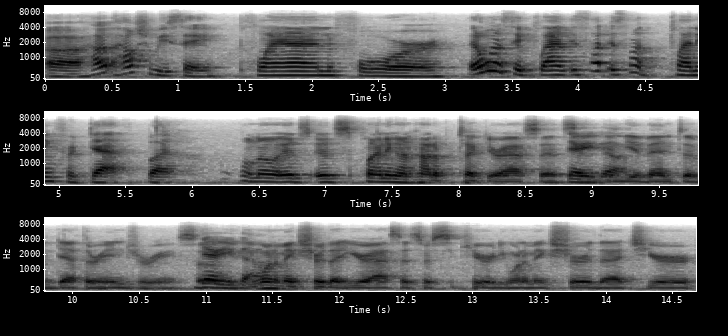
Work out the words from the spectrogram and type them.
uh, how, how should we say, plan for, I don't want to say plan, it's not, it's not planning for death, but well, no, it's it's planning on how to protect your assets you in, in the event of death or injury. So there you, you, you want to make sure that your assets are secured. You want to make sure that your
